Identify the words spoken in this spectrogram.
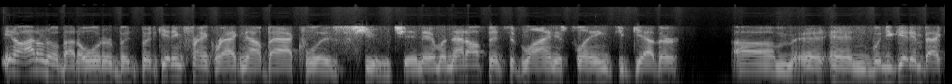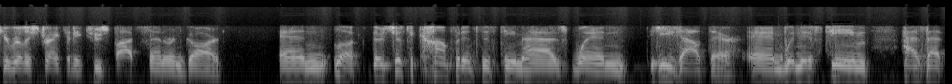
You know, I don't know about order, but but getting Frank Ragnow back was huge, and, and when that offensive line is playing together, um, and, when you get him back, you're really strengthening two spots, center and guard. And look, there's just a confidence this team has when he's out there, and when this team has that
